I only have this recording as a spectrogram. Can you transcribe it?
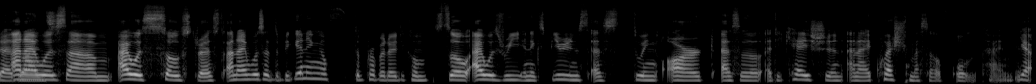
and I was um, I was so stressed, and I was at the beginning of the propedeuticum, so I was really inexperienced as doing art as an education, and I questioned myself all the time. Yeah.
